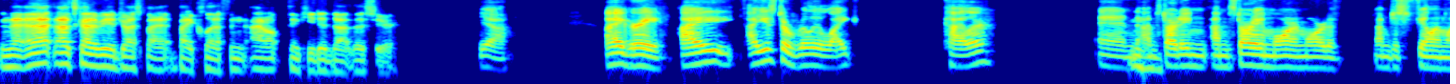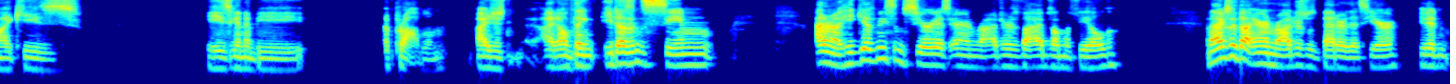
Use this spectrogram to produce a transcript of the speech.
and that, that that's got to be addressed by by Cliff, and I don't think he did that this year. Yeah. I agree. I I used to really like Kyler and I'm Mhm. starting I'm starting more and more to I'm just feeling like he's he's going to be a problem. I just I don't think he doesn't seem I don't know, he gives me some serious Aaron Rodgers vibes on the field. And I actually thought Aaron Rodgers was better this year. He didn't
